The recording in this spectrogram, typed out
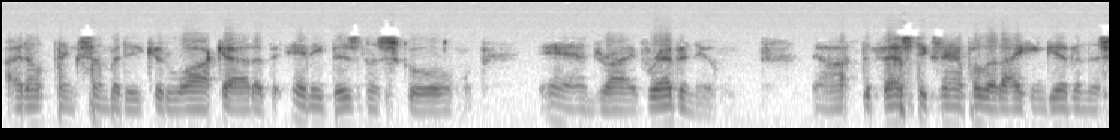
I don't think somebody could walk out of any business school and drive revenue. Now, the best example that I can give in this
